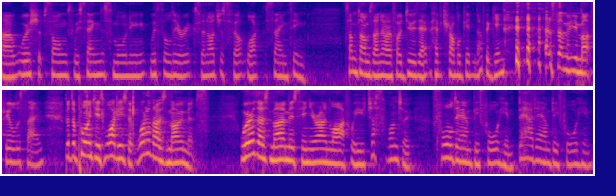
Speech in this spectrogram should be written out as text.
uh, worship songs we sang this morning with the lyrics, and I just felt like the same thing. Sometimes I know if I do that, I have trouble getting up again. Some of you might feel the same. But the point is, what is it? What are those moments? Where are those moments in your own life where you just want to fall down before Him, bow down before Him?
